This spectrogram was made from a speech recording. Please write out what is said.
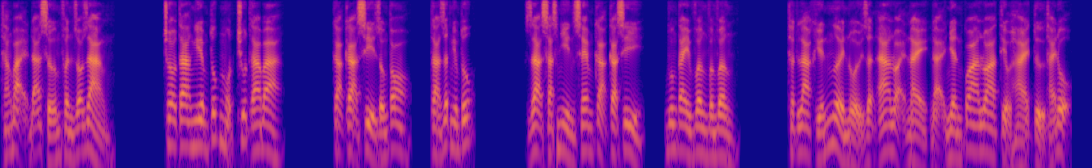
Thắng bại đã sớm phân rõ ràng. Cho ta nghiêm túc một chút a ba. Cả cạ sĩ giống to, ta rất nghiêm túc. Dạ Sạt nhìn xem cả cạ sĩ, vung tay vâng vâng vâng. Thật là khiến người nổi giận a loại này đại nhân qua loa tiểu hài tử thái độ.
